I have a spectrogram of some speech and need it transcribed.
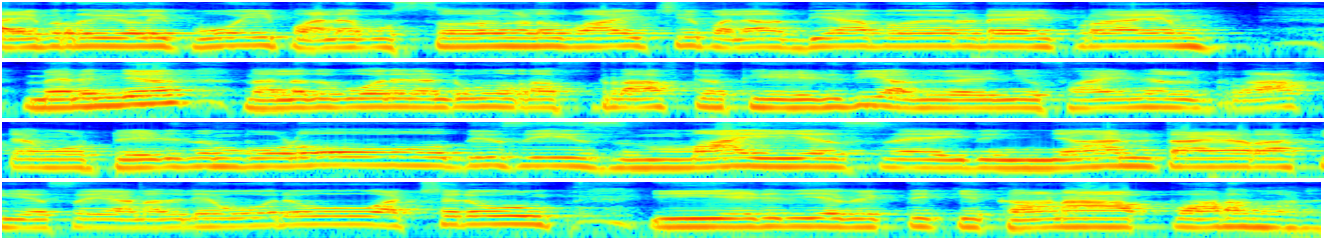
ലൈബ്രറികളിൽ പോയി പല പുസ്തകങ്ങൾ വായിച്ച് പല അധ്യാപകരുടെ അഭിപ്രായം മെനഞ്ഞ് നല്ലതുപോലെ രണ്ട് മൂന്ന് റഫ് ഡ്രാഫ്റ്റ് ഒക്കെ എഴുതി അത് കഴിഞ്ഞ് ഫൈനൽ ഡ്രാഫ്റ്റ് അങ്ങോട്ട് എഴുതുമ്പോഴോ ദിസ് ഈസ് മൈ എസ് എ ഇത് ഞാൻ തയ്യാറാക്കിയ എസ് എ ആണ്. അതിലെ ഓരോ അക്ഷരവും ഈ എഴുതിയ വ്യക്തിക്ക് കാണാപ്പാടമാണ്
